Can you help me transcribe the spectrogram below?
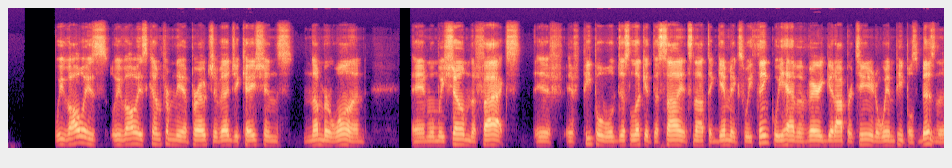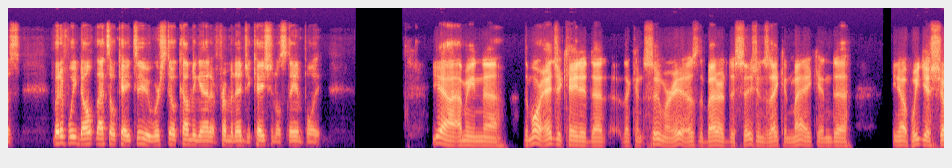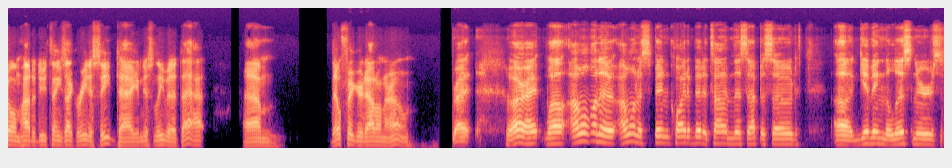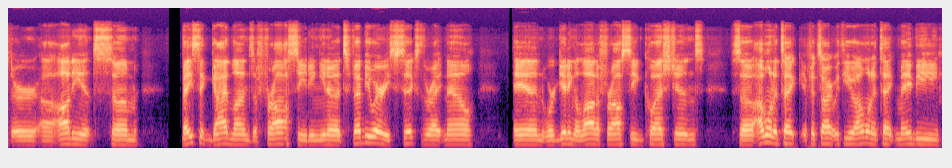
we've always we've always come from the approach of education's number one and when we show them the facts if if people will just look at the science not the gimmicks we think we have a very good opportunity to win people's business but if we don't that's okay too we're still coming at it from an educational standpoint yeah i mean uh, the more educated that the consumer is, the better decisions they can make. And uh, you know, if we just show them how to do things like read a seed tag and just leave it at that, um, they'll figure it out on their own. Right. All right. Well, I want to I want to spend quite a bit of time this episode uh, giving the listeners or uh, audience some basic guidelines of frost seeding. You know, it's February 6th right now and we're getting a lot of frost seed questions. So I want to take, if it's all right with you, I want to take maybe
